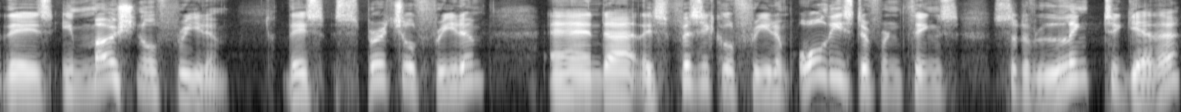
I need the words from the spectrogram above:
There's emotional freedom, there's spiritual freedom, and uh, there's physical freedom. All these different things sort of linked together,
